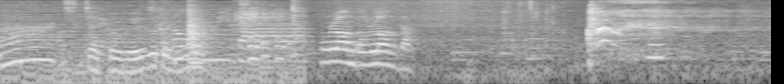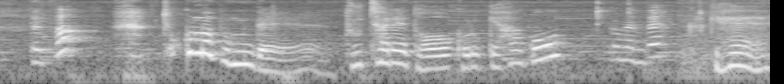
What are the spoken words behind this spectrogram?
아 진짜 너 왜 그러냐? 죄송합니다. 올라온다 올라온다. 됐어? 조금만 보면 돼. 두 차례 더 그렇게 하고 끄면 돼? 그렇게 해.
